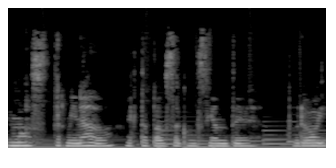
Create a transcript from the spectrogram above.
hemos terminado esta pausa consciente por hoy.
